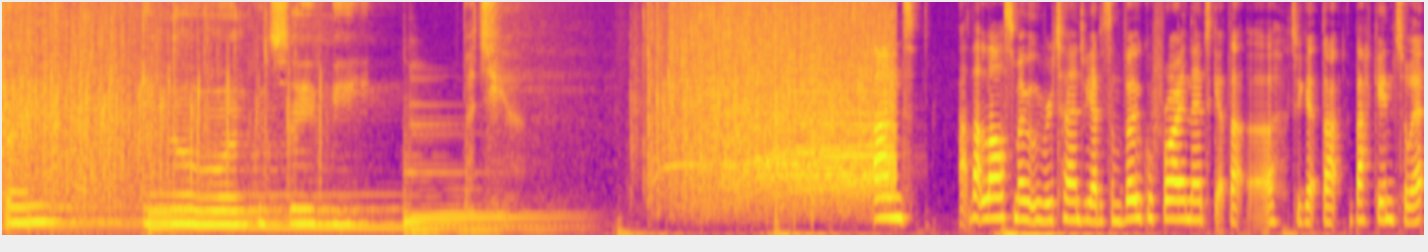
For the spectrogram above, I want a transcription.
Fight, and no one could save me but you. And at that last moment we returned, we added some vocal fry in there to get that uh, to get that back into it.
